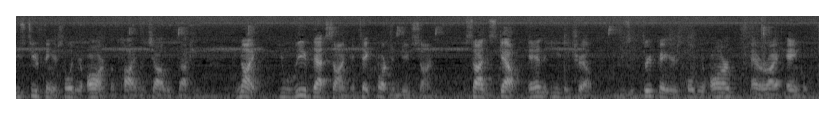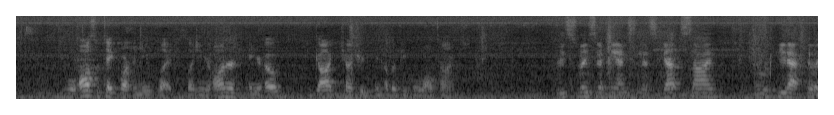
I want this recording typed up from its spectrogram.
use two fingers holding your arm up high in a childly fashion. Tonight, you will leave that sign and take part in a new sign. Beside the scout and the eagle trail, using three fingers holding your arm at a right angle. You will also take part in a new pledge, pledging your honor and your oath to God, your country, and other people of all times. Please raise your hands in the scout sign and repeat after the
